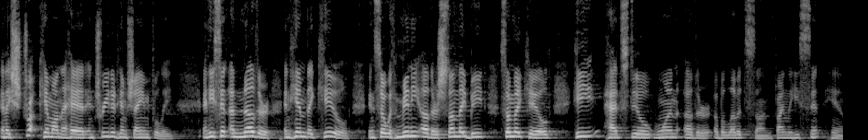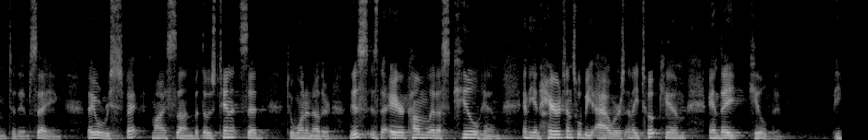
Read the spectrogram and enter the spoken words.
And they struck him on the head and treated him shamefully. And he sent another, and him they killed. And so, with many others, some they beat, some they killed, he had still one other, a beloved son. Finally, he sent him to them, saying, They will respect my son. But those tenants said to one another, This is the heir. Come, let us kill him, and the inheritance will be ours. And they took him and they killed him. He,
